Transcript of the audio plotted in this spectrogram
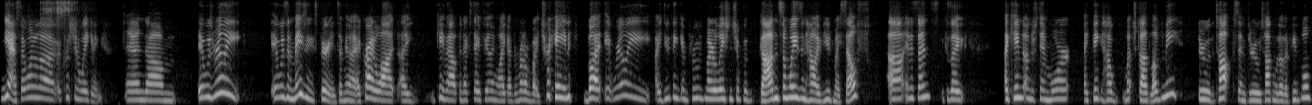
Yes, I went on a, a Christian awakening. And um it was really it was an amazing experience. I mean, I, I cried a lot. I came out the next day feeling like I've been run over by a train, but it really, I do think, improved my relationship with God in some ways and how I viewed myself. uh, in a sense, because I I came to understand more. I think how much God loved me through the talks and through talking with other people,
